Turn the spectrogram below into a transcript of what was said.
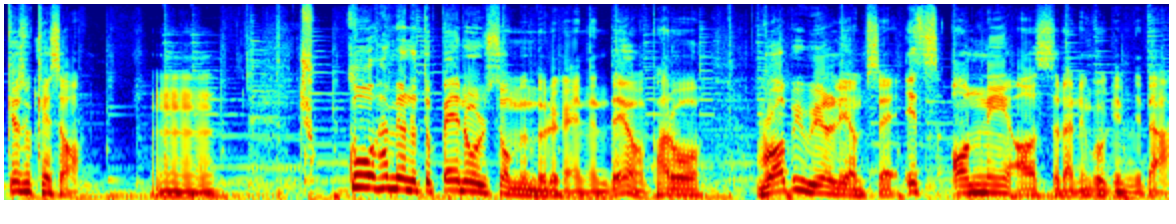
계속해서 음, 축구 하면은 또 빼놓을 수 없는 노래가 있는데요. 바로 로비 윌리엄스의 It's Only Us라는 곡입니다.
